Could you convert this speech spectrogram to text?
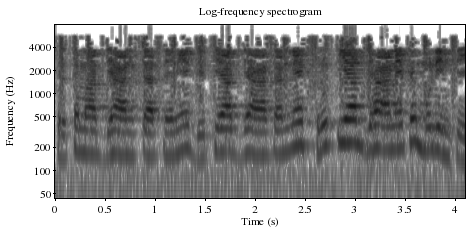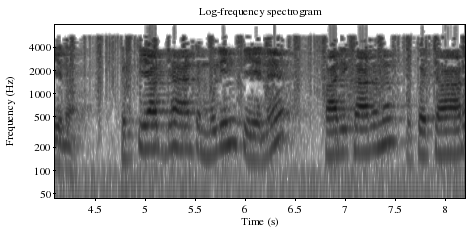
ප්‍රථම ධානයට නෙමෙයි ද්විතිය ධානයට නෙමෙයි තෘතිය ධානයට මුලින් තියෙනවා. තෘතිය ධානයට මුලින් තියෙන පරිකාරණ, උපචාර,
